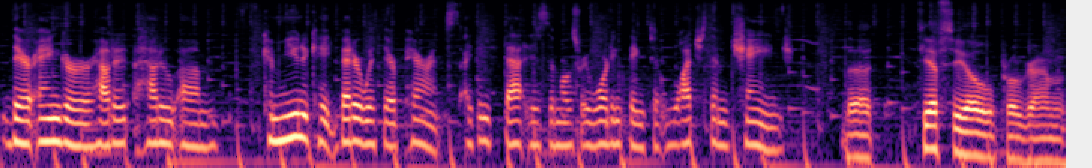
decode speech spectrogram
their anger, how to, how to um, communicate better with their parents. I think that is the most rewarding thing, to watch them change. The TFCO program,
